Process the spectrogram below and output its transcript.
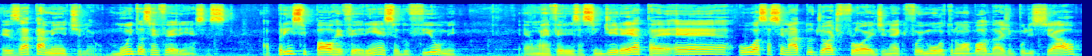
Exatamente, Léo. Muitas referências. A principal referência do filme é uma referência assim direta, é, é, o assassinato do George Floyd, né, que foi morto numa abordagem policial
